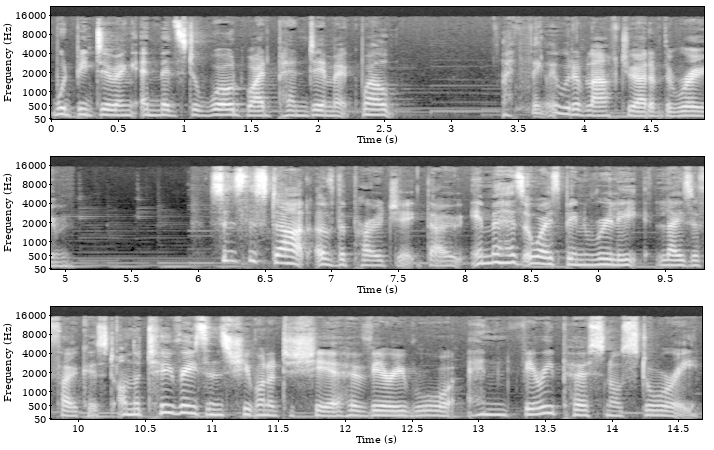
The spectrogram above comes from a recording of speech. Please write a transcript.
would be doing amidst a worldwide pandemic, well, I think we would have laughed you out of the room. Since the start of the project, though, Emma has always been really laser focused on the two reasons she wanted to share her very raw and very personal story.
